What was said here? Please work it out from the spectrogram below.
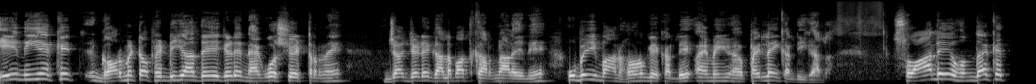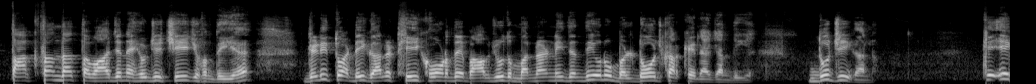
ਇਹ ਨਹੀਂ ਹੈ ਕਿ ਗਵਰਨਮੈਂਟ ਆਫ ਇੰਡੀਆ ਦੇ ਜਿਹੜੇ ਨੈਗੋਸ਼ੀਏਟਰ ਨੇ ਜਾਂ ਜਿਹੜੇ ਗੱਲਬਾਤ ਕਰਨ ਵਾਲੇ ਨੇ ਉਹ ਬੇਈਮਾਨ ਹੋਣਗੇ ਇਕੱਲੇ ਐਵੇਂ ਹੀ, ਪਹਿਲਾਂ ਹੀ ਇਕੱਲੀ ਗੱਲ ਸਵਾਲ ਇਹ ਹੁੰਦਾ ਕਿ ਤਾਕਤਾਂ ਦਾ ਤਵਾਜ਼ਨ ਇਹੋ ਜੀ ਚੀਜ਼ ਹੁੰਦੀ ਹੈ ਜਿਹੜੀ ਤੁਹਾਡੀ ਗੱਲ ਠੀਕ ਹੋਣ ਦੇ ਬਾਵਜੂਦ ਮੰਨਣ ਨਹੀਂ ਦਿੰਦੀ ਉਹਨੂੰ ਬਲਡੋਜ਼ ਕਰਕੇ ਲੈ ਜਾਂਦੀ ਹੈ। ਦੂਜੀ ਗੱਲ ਕਿ ਇਹ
